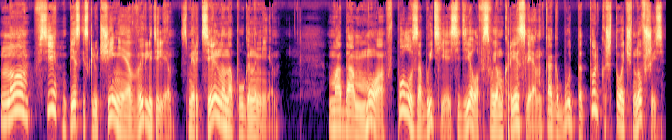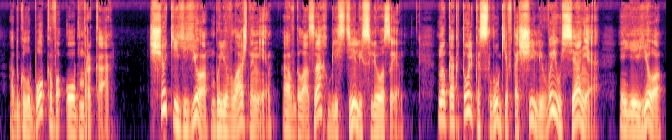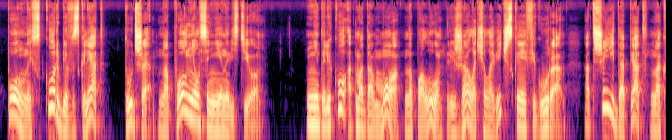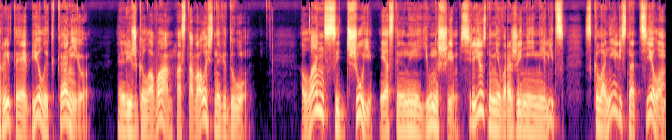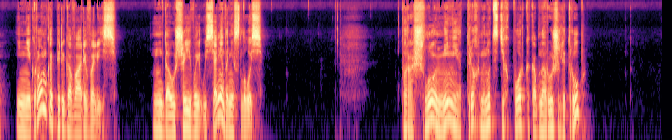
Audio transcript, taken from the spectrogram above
но все без исключения выглядели смертельно напуганными. Мадам Мо в полузабытье сидела в своем кресле, как будто только что очнувшись от глубокого обморока. Щеки ее были влажными, а в глазах блестели слезы. Но как только слуги втащили Вэйусяня, ее полный скорби взгляд тут же наполнился ненавистью. Недалеко от мадам Мо на полу лежала человеческая фигура, от шеи до пят накрытая белой тканью. Лишь голова оставалась на виду. Лань Сыджуй и остальные юноши с серьезными выражениями лиц склонились над телом и негромко переговаривались. До ушей Вэй Усяня донеслось. Прошло менее трех минут с тех пор, как обнаружили труп?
